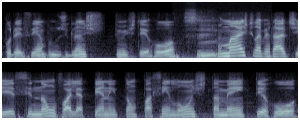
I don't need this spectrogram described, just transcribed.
por exemplo, dos grandes filmes de terror. Sim. Mas que, na verdade, esse não vale a pena, então passem longe também terror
